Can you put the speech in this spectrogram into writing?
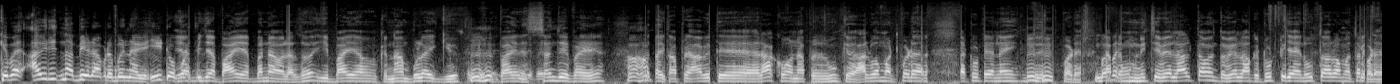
કે ભાઈ આવી રીતના બેડ આપણે બનાવીએ? ઈટો પર બીજા ભાઈએ બનાવેલા તો એ ભાઈ નામ ભૂલાઈ ગયું. ભાઈને સંજયભાઈ હા, હા. બતાવ્યું કે આપણે આવી રીતે રાખો અને આપણે શું કહેવાય હાલવામાં જ પડે તૂટે નહીં પડે. આપણે હું નીચે વેલા હાલતા હોય તો વેલા તૂટી જાય ને ઉતારવામાં પડે.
